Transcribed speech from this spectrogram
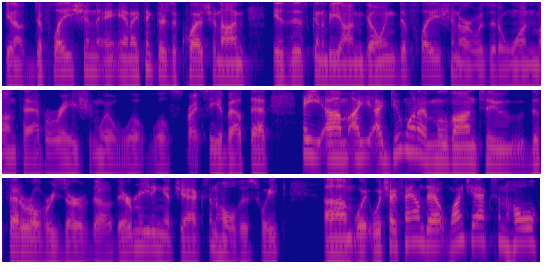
you know deflation, and I think there's a question on is this going to be ongoing deflation or was it a one month aberration? We'll we'll we'll Right. see about that. Hey, um, I I do want to move on to the Federal Reserve though. They're meeting at Jackson Hole this week, um, which I found out why Jackson Hole.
